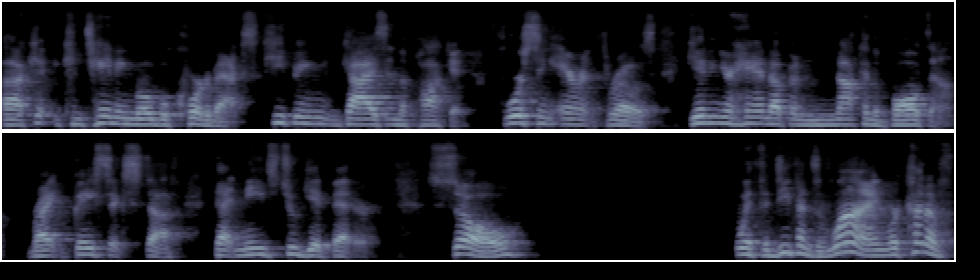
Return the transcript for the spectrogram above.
Uh, c- containing mobile quarterbacks, keeping guys in the pocket, forcing errant throws, getting your hand up and knocking the ball down, right? Basic stuff that needs to get better. So, with the defensive line, we're kind of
